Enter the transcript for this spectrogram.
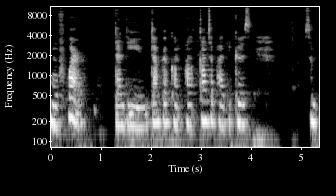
move forward than the darker counterpart because some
